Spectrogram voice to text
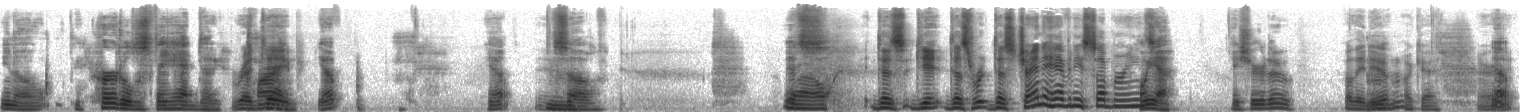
you know hurdles they had to Red climb. tape. Yep. Yep. Hmm. So it's, wow. Does does does China have any submarines? Oh yeah, they sure do. Oh, they do. Mhm. Okay. All right. Yep.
